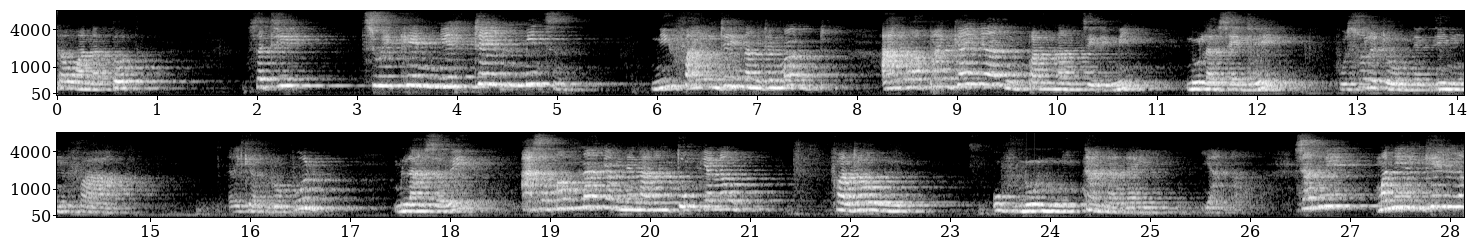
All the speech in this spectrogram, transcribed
tao Anatota, satria tsy ho eken'ny eritreriny mihitsy. ny fahendren'Andriamanitra, ary mampangaina ary ny mpaminany Jeremia no lazainy hoe voasoratra eo amin'ny andininy faha iraika amby roapolo milaza hoe Aza maminany amin'ny anaran'ny Tompo ianao, fandrao ho vonoin'ny tananay ianao. Izany hoe manelingelina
